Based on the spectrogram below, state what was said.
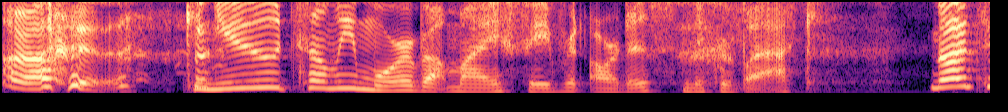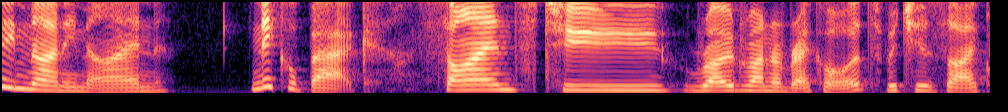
All right. Can you tell me more about my favorite artist, Nickelback? 1999, Nickelback signs to Roadrunner Records, which is like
